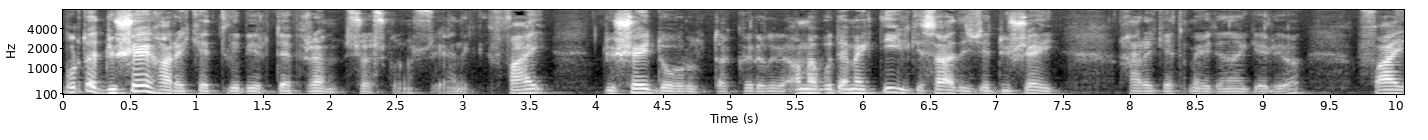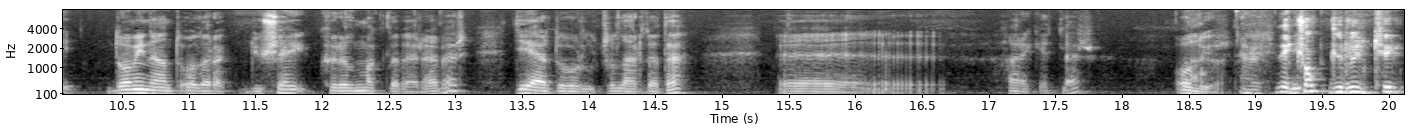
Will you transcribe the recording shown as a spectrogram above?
Burada düşey hareketli bir deprem söz konusu. Yani fay düşey doğrultuda kırılıyor. Ama bu demek değil ki sadece düşey hareket meydana geliyor. Fay dominant olarak düşey kırılmakla beraber diğer doğrultularda da e, hareketler oluyor. Evet, ve çok gürültü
